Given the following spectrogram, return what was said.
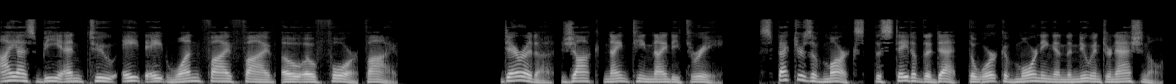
ISBN 2-88155-004-5. Derrida, Jacques 1993. Spectres of Marx, The State of the Debt, The Work of Mourning and the New International.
